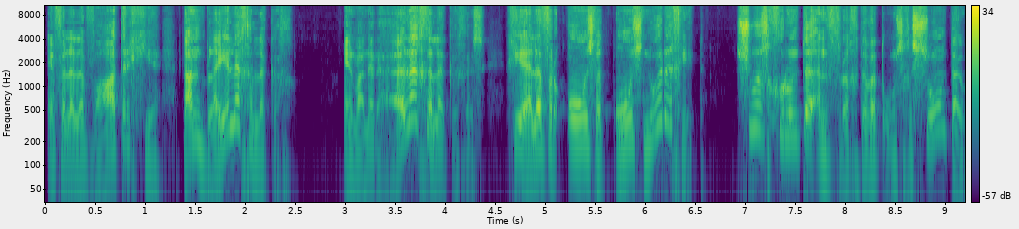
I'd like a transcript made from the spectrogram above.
en vir hulle water gee, dan bly hulle gelukkig. En wanneer hulle gelukkig is, gee hulle vir ons wat ons nodig het, soos groente en vrugte wat ons gesond hou,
